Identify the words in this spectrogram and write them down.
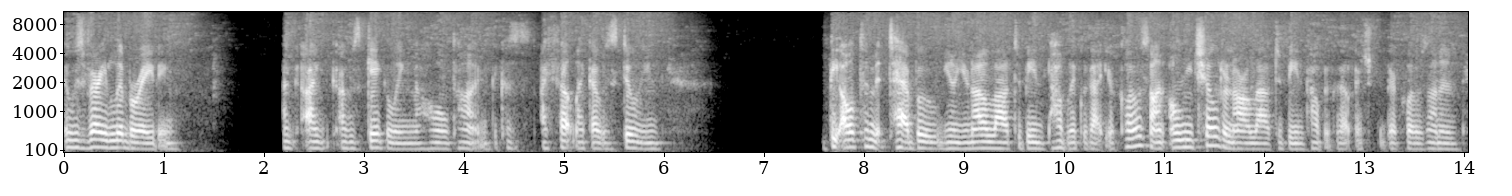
it was very liberating. I, I, I was giggling the whole time because I felt like I was doing the ultimate taboo. You know, you're not allowed to be in public without your clothes on. Only children are allowed to be in public without their, their clothes on. And it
